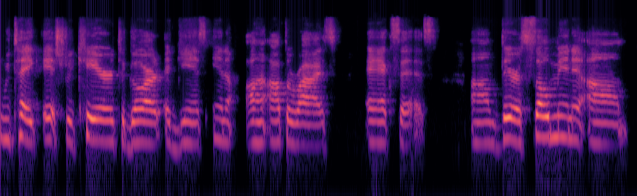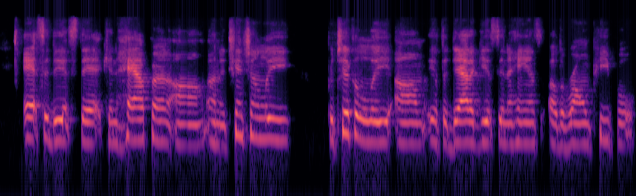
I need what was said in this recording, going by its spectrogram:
we take extra care to guard against unauthorized access. Um, there are so many um, accidents that can happen um, unintentionally, particularly um, if the data gets in the hands of the wrong people.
